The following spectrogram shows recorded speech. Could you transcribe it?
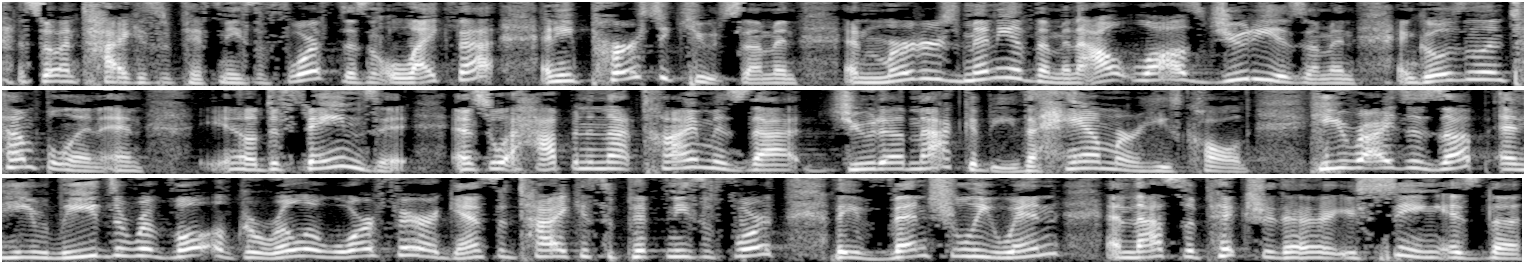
And so Antiochus Epiphanes IV doesn't like that and he persecutes them and, and murders many of them and outlaws Judaism and, and goes in the temple and, and, you know, defames it. And so what happened in that time is that Judah Maccabee, the hammer he's called, he rises up and he leads a revolt of guerrilla warfare against Antiochus Epiphanes IV. They eventually win. And that's the picture that you're seeing is the,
